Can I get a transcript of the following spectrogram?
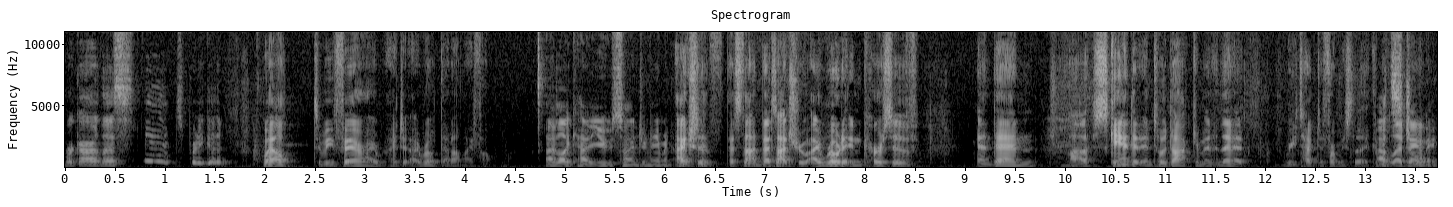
regardless, eh, it's pretty good. Well, to be fair, I, I, I wrote that on my phone. I like how you signed your name in cursive. Actually, that's not that's not true. I wrote it in cursive, and then uh, scanned it into a document, and then it retyped it for me so that it could be legible. outstanding,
